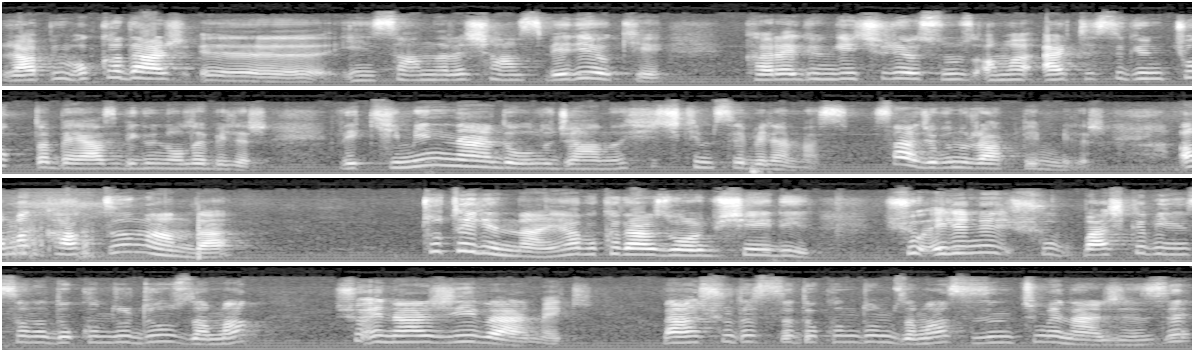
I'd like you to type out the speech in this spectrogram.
Rabbim o kadar e, insanlara şans veriyor ki kara gün geçiriyorsunuz ama ertesi gün çok da beyaz bir gün olabilir. Ve kimin nerede olacağını hiç kimse bilemez. Sadece bunu Rabbim bilir. Ama kalktığın anda tut elinden ya bu kadar zor bir şey değil. Şu elini şu başka bir insana dokundurduğun zaman şu enerjiyi vermek. Ben şurada size dokunduğum zaman sizin tüm enerjinizi,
